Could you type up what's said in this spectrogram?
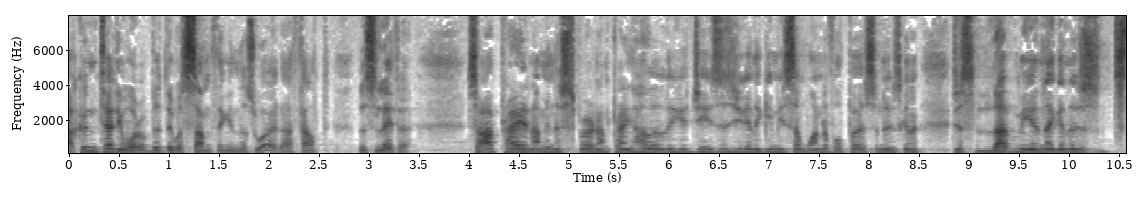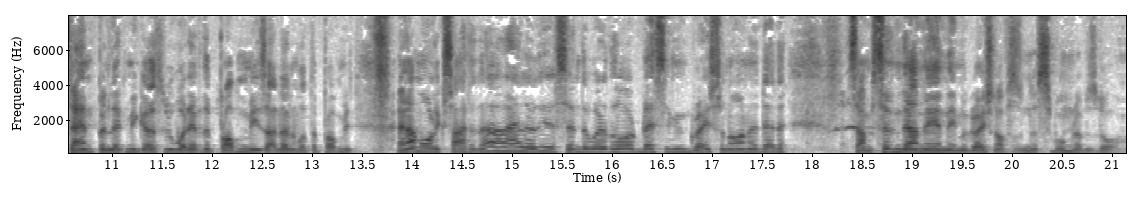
I couldn't tell you what, but there was something in this word. I felt this letter. So I pray and I'm in the spirit. I'm praying, Hallelujah, Jesus, you're going to give me some wonderful person who's going to just love me and they're going to just stamp and let me go through whatever the problem is. I don't know what the problem is. And I'm all excited. Oh, hallelujah. Send the word of the Lord, blessing and grace and honor. Da. So I'm sitting down there in the immigration office and this woman opens the door.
